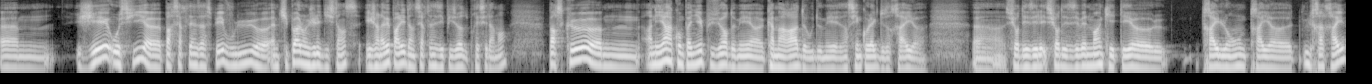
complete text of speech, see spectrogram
Euh, j'ai aussi, par certains aspects, voulu un petit peu allonger les distances, et j'en avais parlé dans certains épisodes précédemment, parce que en ayant accompagné plusieurs de mes camarades ou de mes anciens collègues de travail sur, des, sur des événements qui étaient trail long, trail ultra trail,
